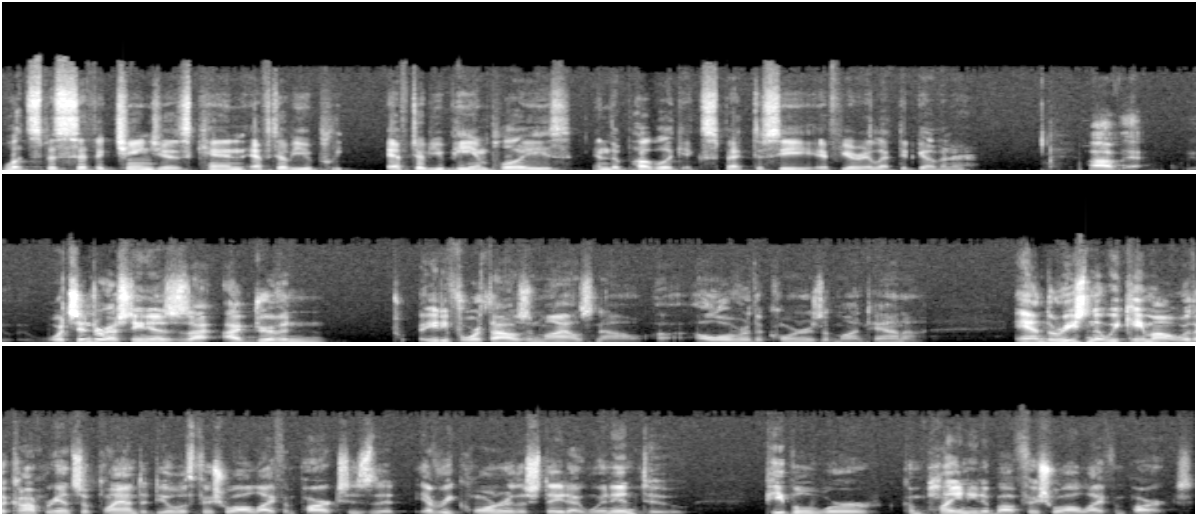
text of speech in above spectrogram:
What specific changes can FWP FWP employees and the public expect to see if you're elected governor? Uh, What's interesting is, is I, I've driven 84,000 miles now, uh, all over the corners of Montana. And the reason that we came out with a comprehensive plan to deal with fish, wildlife, and parks is that every corner of the state I went into, people were complaining about fish, wildlife, and parks.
